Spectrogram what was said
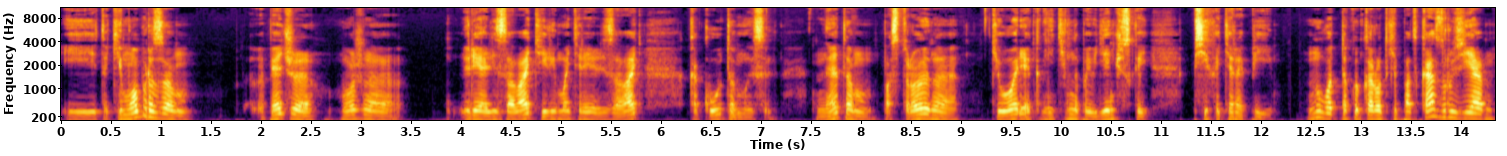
И таким образом, опять же, можно реализовать или материализовать какую-то мысль. На этом построена теория когнитивно-поведенческой психотерапии. Ну вот такой короткий подкаст, друзья.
